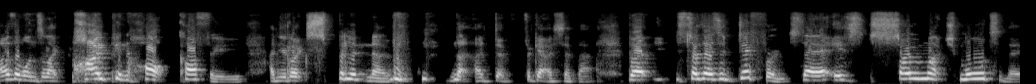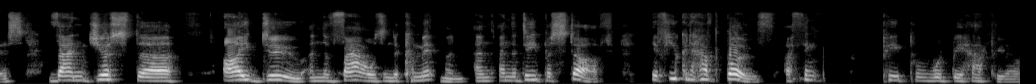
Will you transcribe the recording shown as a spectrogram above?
Other ones are like piping hot coffee, and you're like spilling. No, no, I don't forget I said that. But so there's a difference. There is so much more to this than just I do and the vows and the commitment and and the deeper stuff. If you can have both, I think people would be happier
